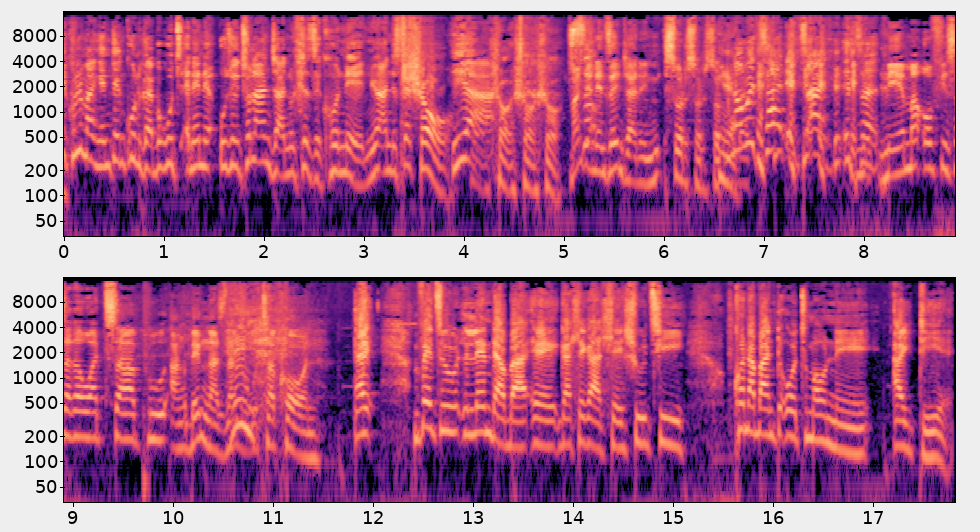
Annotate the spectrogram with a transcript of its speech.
Ikhuluma ngento enkulu kabi ukuthi enene uzoyithola kanjani uhleze khoneni you understand? Sure yeah. sure sure sure. Manje nenze njani? Sorry sorry sorry. No it's hard it's hard it's hard nema officer ka WhatsApp angibengazi nangokuthi akhona. Hey mfethu le ndaba eh kahle kahle shuthi khona abantu othi mawune idea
